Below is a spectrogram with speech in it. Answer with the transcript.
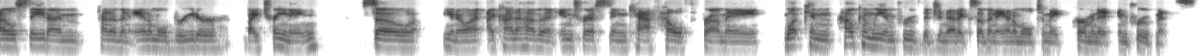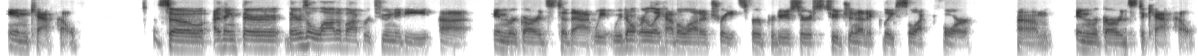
I will state I'm kind of an animal breeder by training. So, you know, I, I kind of have an interest in calf health from a what can how can we improve the genetics of an animal to make permanent improvements in calf health. So I think there there's a lot of opportunity uh, in regards to that. We we don't really have a lot of traits for producers to genetically select for um, in regards to calf health.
